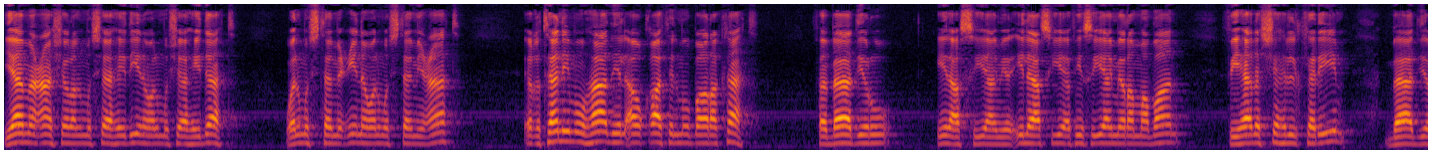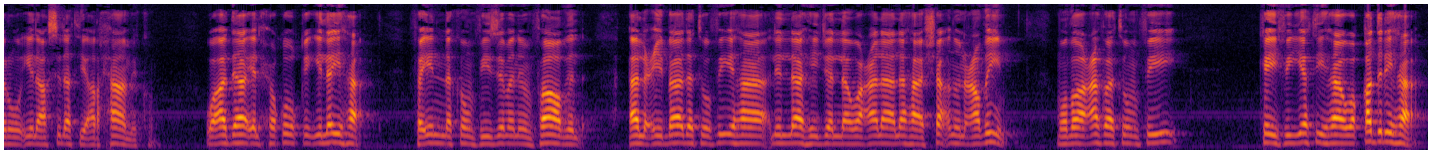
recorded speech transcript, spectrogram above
يا معاشر المشاهدين والمشاهدات والمستمعين والمستمعات اغتنموا هذه الأوقات المباركات فبادروا إلى صيام إلى في صيام رمضان في هذا الشهر الكريم بادروا إلى صلة أرحامكم وأداء الحقوق إليها فإنكم في زمن فاضل العبادة فيها لله جل وعلا لها شأن عظيم مضاعفة في كيفيتها وقدرها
